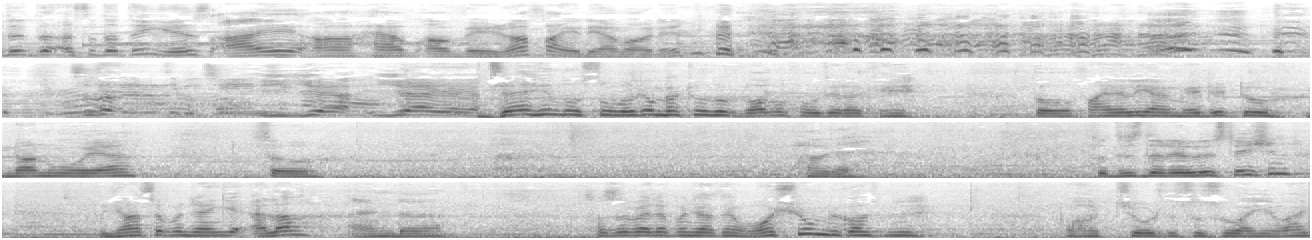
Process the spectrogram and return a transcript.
the, the, so the thing is, I uh, have a very rough idea about it. so the, yeah, yeah, yeah, yeah. Jai Hind, dosto. Welcome back to the vlog of Ooo Tera Kee. So finally, I made it to Nanu Oya. So okay. So this is the railway station. तो यहाँ से अपन जाएँगे एला एंड सबसे पहले अपन जाते हैं वॉशरूम बिकॉज़ मुझे बहुत ज़ोर से सुसु आई है भाई।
